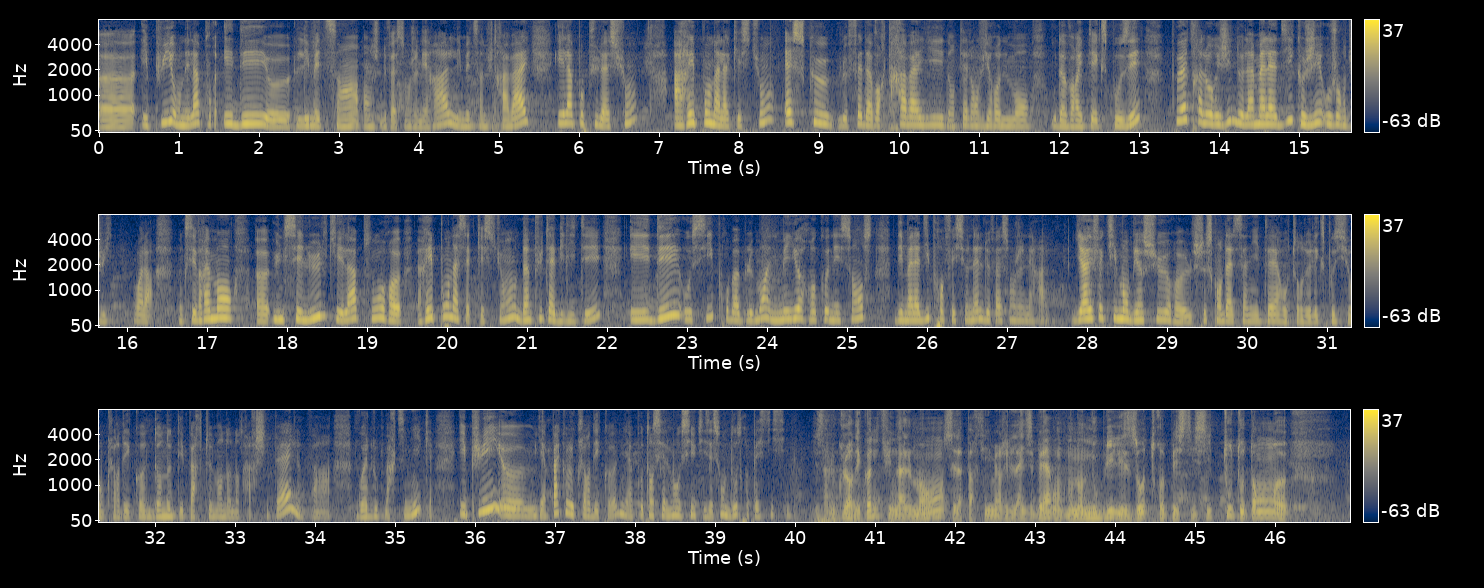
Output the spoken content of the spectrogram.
Euh, et puis on est là pour aider euh, les médecins de façon générale, les médecins du travail et la population à répondre à la question est-ce que le fait d'avoir travaillé dans tel environnement ou d'avoir été exposé peut être à l'origine de la maladie que j'ai aujourd'hui? Voilà. Donc c'est vraiment euh, une cellule qui est là pour répondre à cette question d'imputabilité et aider aussi probablement à une meilleure reconnaissance des maladies professionnelles de façon générale. Il y a effectivement bien sûr euh, ce scandale sanitaire autour de l'exposition au chlordécone dans notre département, dans notre archipel, enfin Guadeloupe, Martinique. Et puis euh, il n'y a pas que le chlordécone, il y a potentiellement aussi l'utilisation d'autres pesticides. C'est ça, le chlordécone, finalement, c'est la partie émergée de l'iceberg. On, on en oublie les autres pesticides, tout autant, euh,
